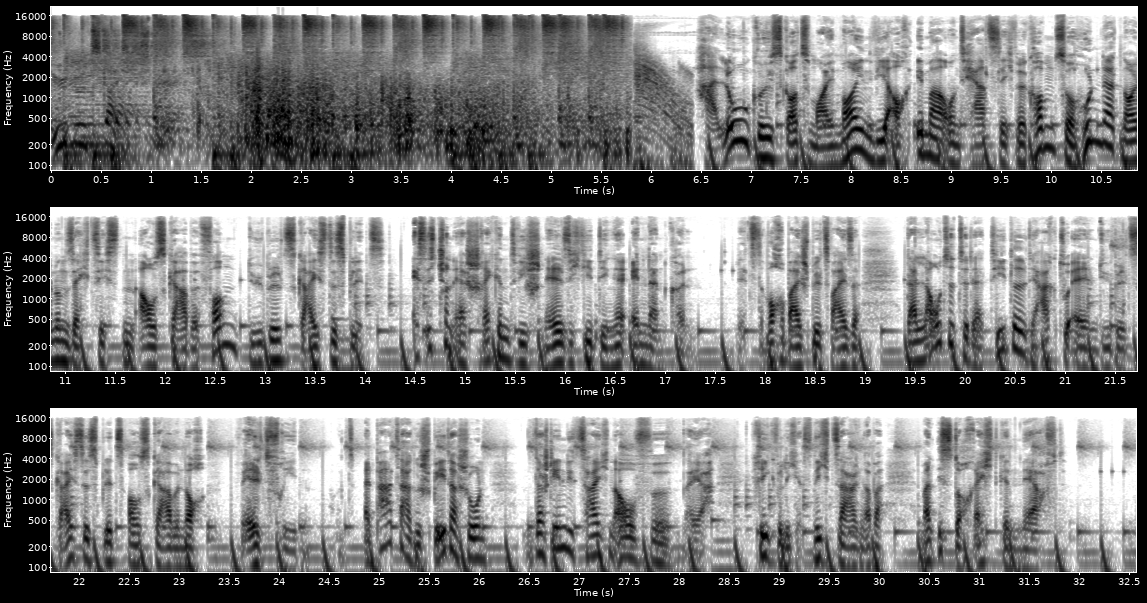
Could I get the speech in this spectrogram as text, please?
Dübels Geistesblitz. Hallo, grüß Gott, moin moin, wie auch immer und herzlich willkommen zur 169. Ausgabe von Dübels Geistesblitz. Es ist schon erschreckend, wie schnell sich die Dinge ändern können. Letzte Woche beispielsweise, da lautete der Titel der aktuellen Dübels Geistesblitz-Ausgabe noch Weltfrieden. Und ein paar Tage später schon, da stehen die Zeichen auf, äh, naja, Krieg will ich jetzt nicht sagen, aber man ist doch recht genervt.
